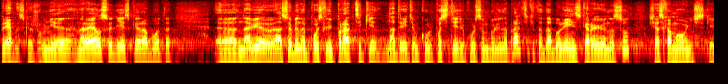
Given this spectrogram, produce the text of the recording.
Прямо скажу, мне нравилась судейская работа. Э, особенно после практики на третьем курсе. После третьего курса мы были на практике, тогда был Ленинский районный суд, сейчас Хамовнический.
